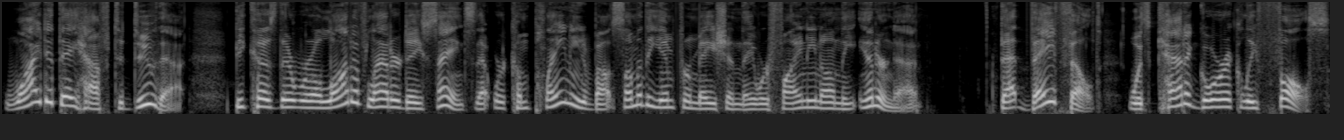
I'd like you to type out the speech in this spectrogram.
Why did they have to do that? Because there were a lot of Latter day Saints that were complaining about some of the information they were finding on the internet that they felt was categorically false.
